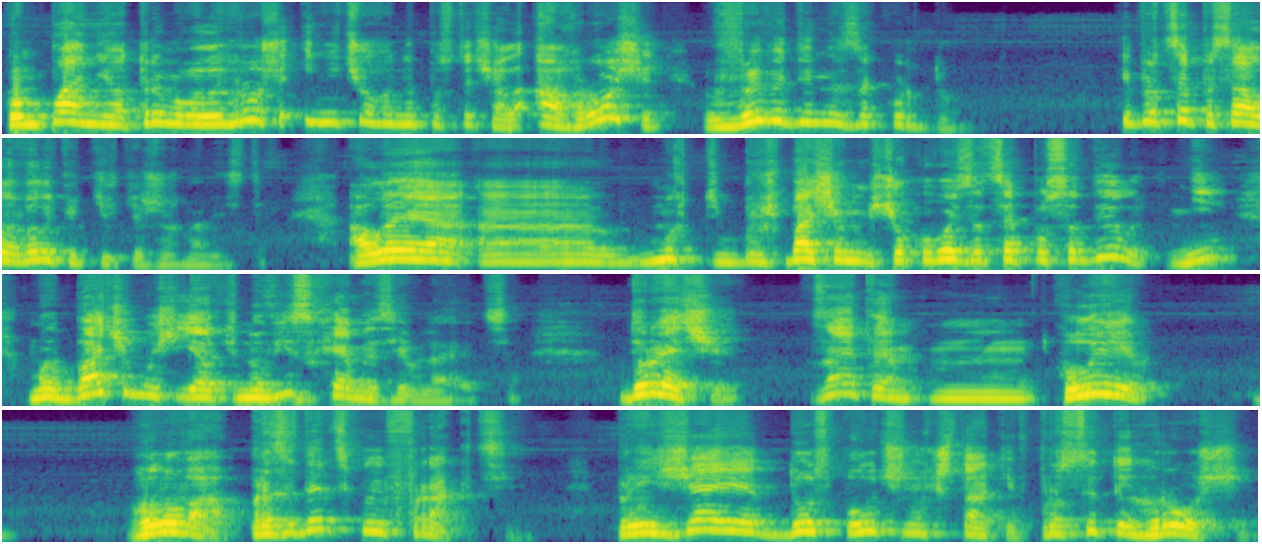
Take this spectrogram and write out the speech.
компанії отримували гроші і нічого не постачали, а гроші виведені за кордон. І про це писали велика кількість журналістів. Але е, ми бачимо, що когось за це посадили? Ні. Ми бачимо, як нові схеми з'являються. До речі, знаєте, коли голова президентської фракції приїжджає до Сполучених Штатів просити гроші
